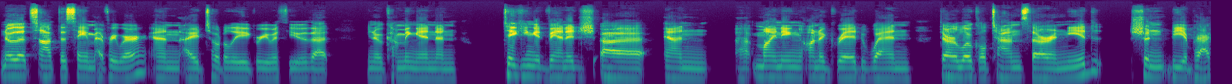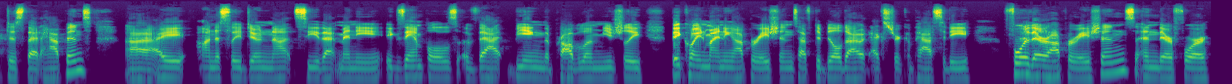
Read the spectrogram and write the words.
No, that's not the same everywhere. And I totally agree with you that, you know, coming in and taking advantage uh, and uh, mining on a grid when there are local towns that are in need shouldn't be a practice that happens. Uh, I honestly do not see that many examples of that being the problem. Usually, Bitcoin mining operations have to build out extra capacity for their operations, and therefore,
